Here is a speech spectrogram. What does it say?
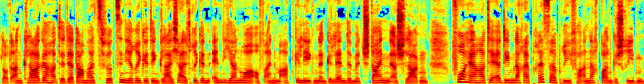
Laut Anklage hatte der damals 14-Jährige den Gleichaltrigen Ende Januar auf einem abgelegenen Gelände mit Steinen erschlagen. Vorher hatte er demnach Erpresserbriefe an Nachbarn geschrieben,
